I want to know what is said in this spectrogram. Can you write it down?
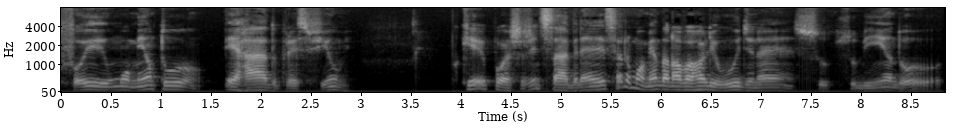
foi um momento errado para esse filme. Porque, poxa, a gente sabe, né? Esse era o momento da nova Hollywood, né? Su- subindo, ou-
